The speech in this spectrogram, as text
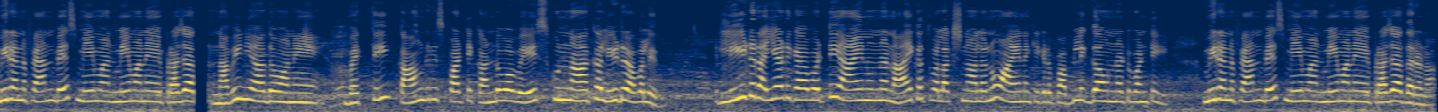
మీరన్న ఫ్యాన్ బేస్ మేమ మేమనే ప్రజా నవీన్ యాదవ్ అనే వ్యక్తి కాంగ్రెస్ పార్టీ కండువ వేసుకున్నాక లీడర్ అవ్వలేదు. లీడర్ అయ్యాడు కాబట్టి ఆయన ఉన్న నాయకత్వ లక్షణాలను ఆయనకి ఇక్కడ పబ్లిక్గా ఉన్నటువంటి మీరన్న ఫ్యాన్ బేస్ మేము మేమనే ప్రజాదరణ.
